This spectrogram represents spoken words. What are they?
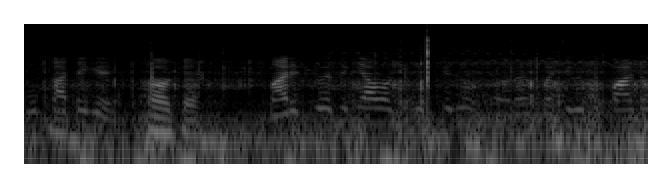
वो काटे गए। ओके बारिश की वजह से क्या हुआ कि उसके जो बचे हुए पार्ट है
